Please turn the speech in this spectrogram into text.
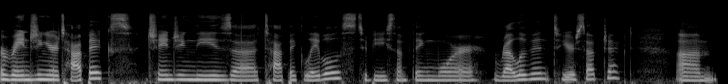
arranging your topics, changing these uh, topic labels to be something more relevant to your subject. Um,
